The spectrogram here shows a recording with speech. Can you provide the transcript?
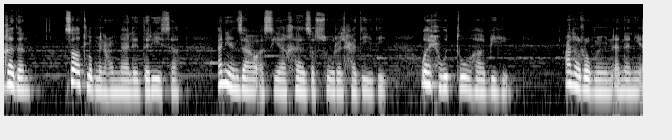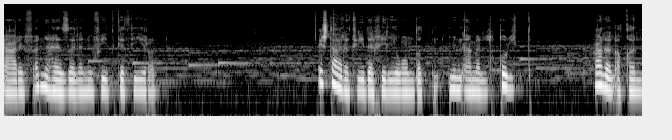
غدا سأطلب من عمال الدريسة أن ينزعوا أسياخ هذا السور الحديدي ويحوطوها به على الرغم من أنني أعرف أن هذا لن يفيد كثيرا. اشتعلت في داخلي ومضة من أمل. قلت على الأقل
